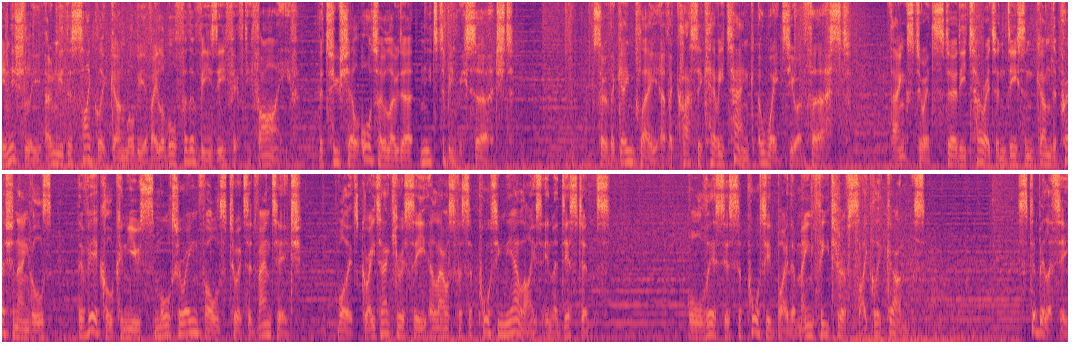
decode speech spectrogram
Initially, only the cyclic gun will be available for the VZ55. The two-shell autoloader needs to be researched so the gameplay of a classic heavy tank awaits you at first. Thanks to its sturdy turret and decent gun depression angles, the vehicle can use small terrain folds to its advantage, while its great accuracy allows for supporting the Allies in the distance. All this is supported by the main feature of cyclic guns, stability.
